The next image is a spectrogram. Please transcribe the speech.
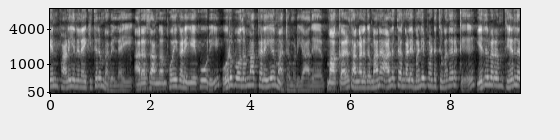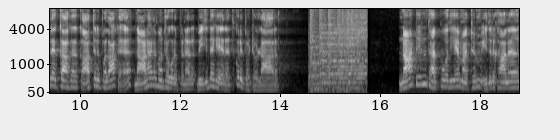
ஏன் பழைய நிலைக்கு திரும்பவில்லை. அரசாங்கம் பொய்களையே கூறி ஒருபோதும் மக்களை ஏமாற்ற முடியாது. மக்கள் தங்களது மன அழுத்தங்களை வெளிப்படுத்துவதற்கு எதிர்வரும் தேர்தலுக்காக காத்திருப்பதாக நாடாளுமன்ற உறுப்பினர் விஜிதகேரத் குறிப்பிட்டுள்ளார். நாட்டின் தற்போதைய மற்றும் எதிர்கால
